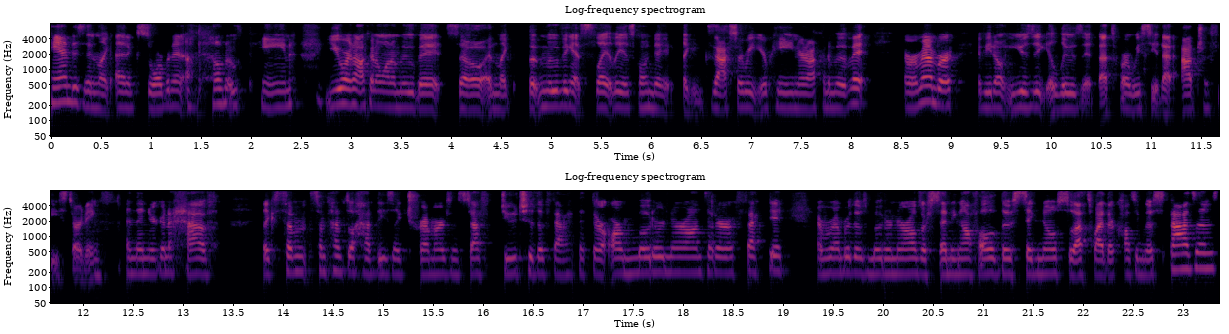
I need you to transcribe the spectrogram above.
hand is in like an exorbitant amount of pain you are not going to want to move it. So and like but moving it slightly is going to like exacerbate your pain. You're not going to move it. And remember if you don't use it you lose it. That's where we see that atrophy starting. And then you're going to have like some sometimes they'll have these like tremors and stuff due to the fact that there are motor neurons that are affected. And remember those motor neurons are sending off all of those signals. So that's why they're causing those spasms.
